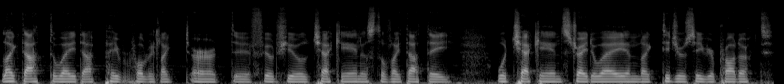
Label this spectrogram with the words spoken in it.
like that, the way that Paper Republic, like or the Field Fuel check in and stuff like that, they would check in straight away and like, did you receive your product,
